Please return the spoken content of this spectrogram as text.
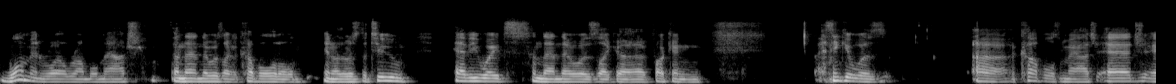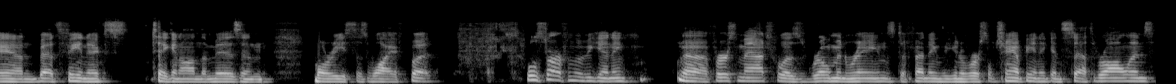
woman Royal Rumble match. And then there was like a couple little, you know, there was the two heavyweights and then there was like a fucking, I think it was uh, a couples match, Edge and Beth Phoenix taking on The Miz and Maryse's wife. But we'll start from the beginning. Uh, first match was Roman Reigns defending the Universal Champion against Seth Rollins.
